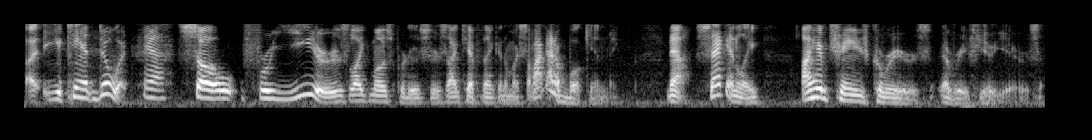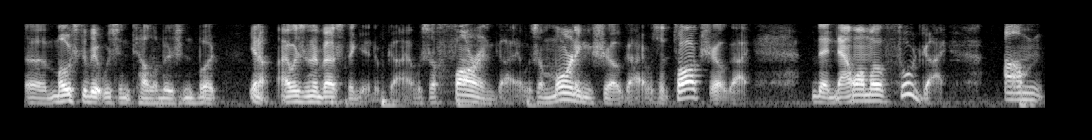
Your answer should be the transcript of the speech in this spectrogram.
Uh, you can't do it. Yeah. So for years, like most producers, I kept thinking to myself, I got a book in me. Now, secondly, I have changed careers every few years. Uh, most of it was in television, but you know, I was an investigative guy. I was a foreign guy. I was a morning show guy. I was a talk show guy. Then now I'm a food guy. Um,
